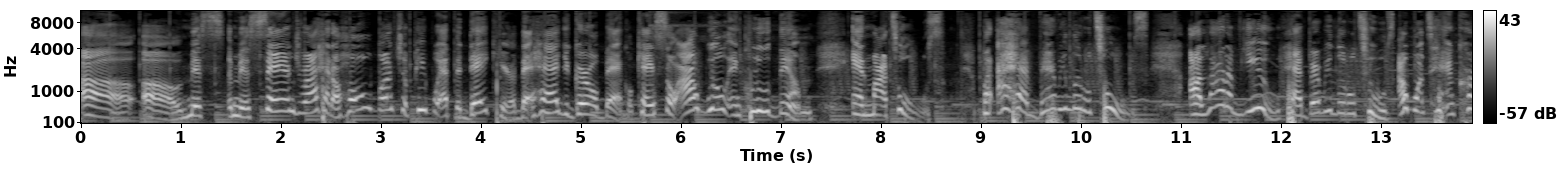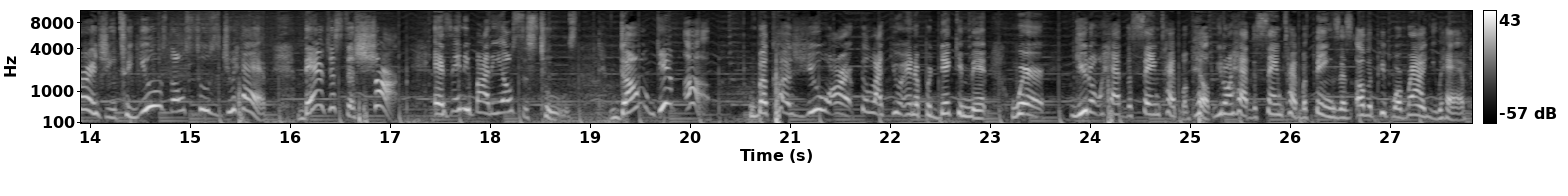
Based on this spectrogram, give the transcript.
uh, uh, Miss Miss Sandra. I had a whole bunch of people at the daycare that had your girl back. Okay, so I will include them in my tools. But I have very little tools. A lot of you have very little tools. I want to encourage you to use those tools that you have. They're just as sharp as anybody else's tools. Don't give up because you are feel like you're in a predicament where you don't have the same type of help. You don't have the same type of things as other people around you have.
